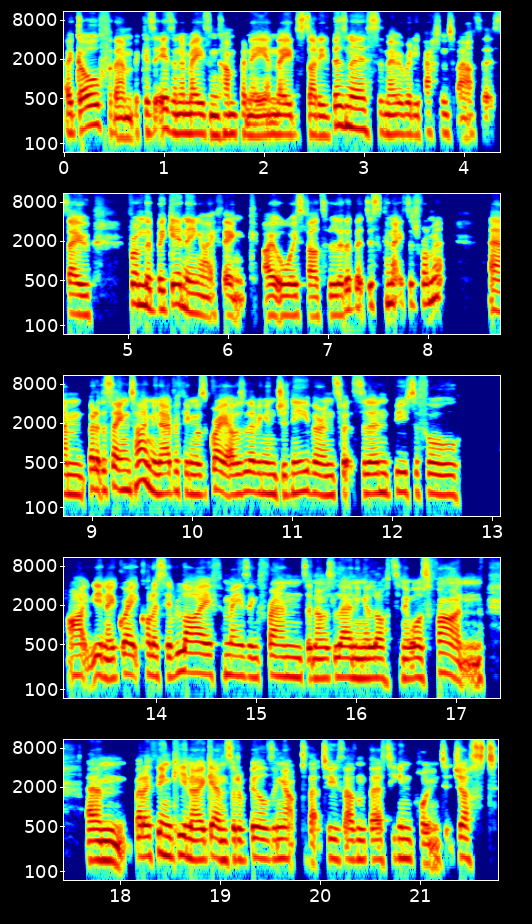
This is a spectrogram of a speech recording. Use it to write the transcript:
a goal for them because it is an amazing company and they'd studied business and they were really passionate about it. So from the beginning, I think I always felt a little bit disconnected from it. Um, but at the same time, you know, everything was great. I was living in Geneva in Switzerland, beautiful uh, you know, great quality of life, amazing friends, and I was learning a lot and it was fun. Um, but I think, you know, again, sort of building up to that 2013 point, it just,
